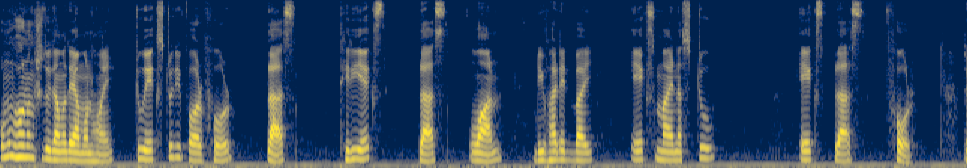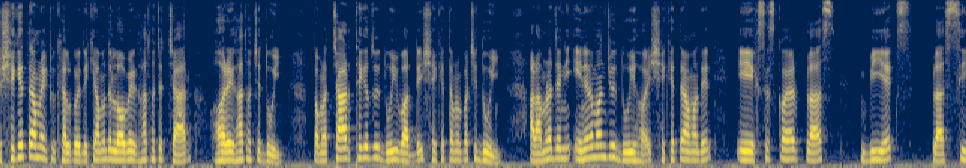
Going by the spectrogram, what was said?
কোনো ভগ্নাংশ যদি আমাদের এমন হয় two x to the power four plus three x plus one divided by x minus two x plus four তো সেক্ষেত্রে আমরা একটু খেয়াল করে দেখি, আমাদের লবের ঘাত হচ্ছে চার, হরের ঘাত হচ্ছে দুই। তো আমরা চার থেকে যদি দুই বাদ দিই, সেক্ষেত্রে আমরা পাচ্ছি দুই। আর আমরা জানি এনের মান যদি দুই হয়, সেক্ষেত্রে আমাদের a x square plus b x plus c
